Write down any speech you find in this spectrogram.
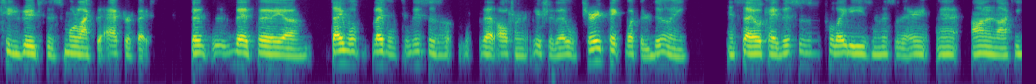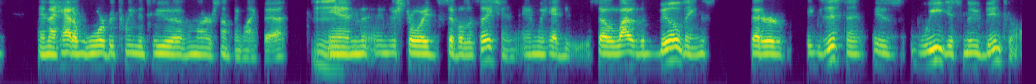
two groups. It's more like the after effects that that they um, they will they will this is that alternate history they will cherry pick what they're doing and say okay this is Pallades and this is An- Anunnaki and they had a war between the two of them or something like that Mm. and, and destroyed civilization and we had so a lot of the buildings that are existent is we just moved into them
